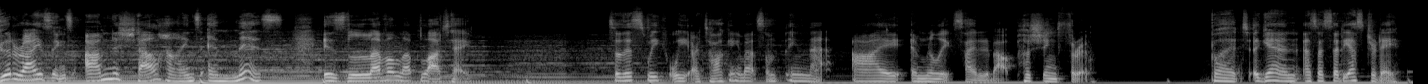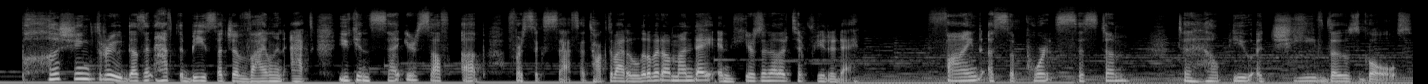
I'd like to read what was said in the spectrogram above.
Good Risings. I'm Nichelle Hines, and this is Level Up Latte. So, this week we are talking about something that I am really excited about pushing through. But again, as I said yesterday, pushing through doesn't have to be such a violent act. You can set yourself up for success. I talked about it a little bit on Monday, and here's another tip for you today find a support system to help you achieve those goals.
